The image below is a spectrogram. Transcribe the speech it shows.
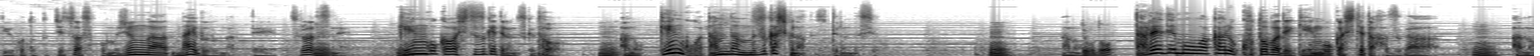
ていうことと、実はそこ矛盾がない部分があって、それはですね、うん。言語化はし続けてるんですけど、うん、あの言語がだんだん難しくなってるんですよ。うん、あの誰でも分かる言葉で言語化してたはずが、と、うん。あの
